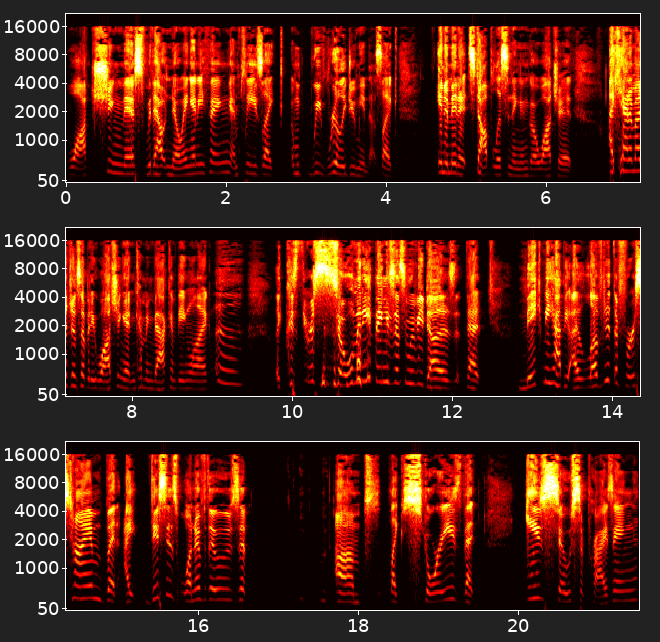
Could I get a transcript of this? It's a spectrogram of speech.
watching this without knowing anything. And please like we really do mean this. Like in a minute stop listening and go watch it. I can't imagine somebody watching it and coming back and being like uh, like because there are so many things this movie does that make me happy. I loved it the first time but i this is one of those um like stories that is so surprising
